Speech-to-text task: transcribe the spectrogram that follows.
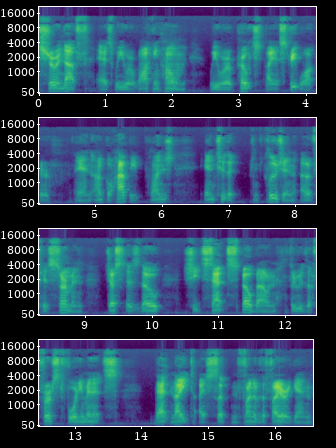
sure enough, as we were walking home, we were approached by a streetwalker, and Uncle Hoppy plunged into the conclusion of his sermon just as though she'd sat spellbound through the first forty minutes. That night I slept in front of the fire again,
